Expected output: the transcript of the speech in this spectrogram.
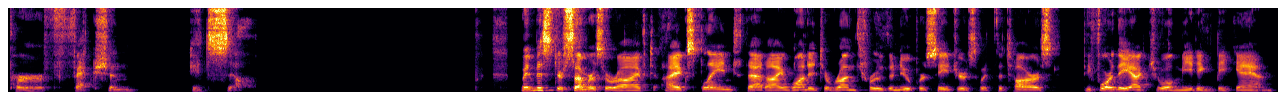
perfection itself. When Mr. Summers arrived, I explained that I wanted to run through the new procedures with the TARS before the actual meeting began.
